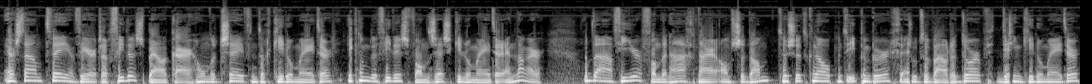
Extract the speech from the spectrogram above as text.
Er staan 42 files, bij elkaar 170 kilometer. Ik noem de files van 6 kilometer en langer. Op de A4 van Den Haag naar Amsterdam tussen het knooppunt Ipenburg en Dorp 13 kilometer.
